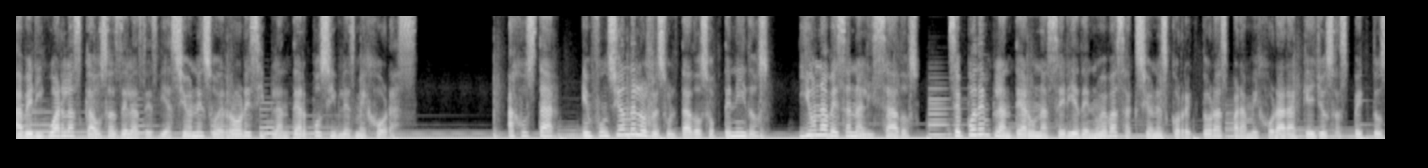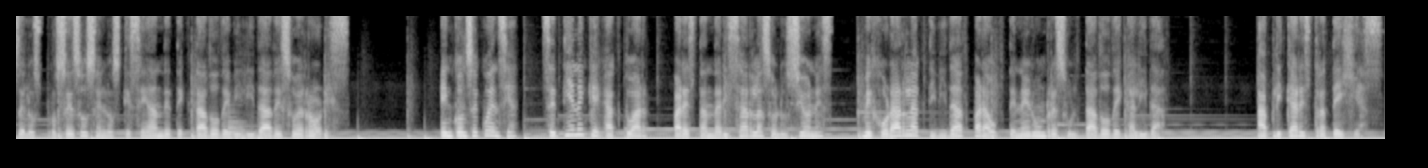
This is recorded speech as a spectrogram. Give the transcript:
averiguar las causas de las desviaciones o errores y plantear posibles mejoras ajustar, en función de los resultados obtenidos, y una vez analizados, se pueden plantear una serie de nuevas acciones correctoras para mejorar aquellos aspectos de los procesos en los que se han detectado debilidades o errores. En consecuencia, se tiene que actuar para estandarizar las soluciones, mejorar la actividad para obtener un resultado de calidad. Aplicar estrategias.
